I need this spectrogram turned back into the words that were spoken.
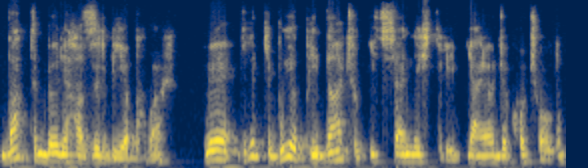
baktım böyle hazır bir yapı var. Ve dedim ki bu yapıyı daha çok içselleştireyim. Yani önce koç oldum.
